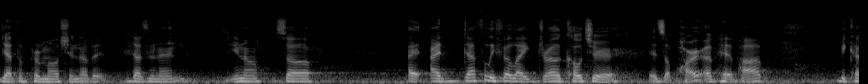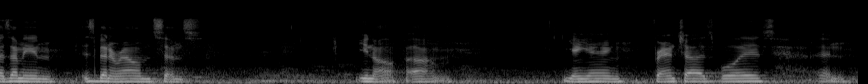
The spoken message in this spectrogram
yet the promotion of it doesn't end, you know? So I, I definitely feel like drug culture is a part of hip hop because, I mean, it's been around since, you know, um, Ying Yang franchise boys and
